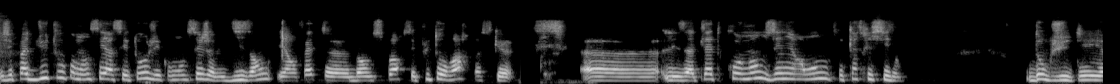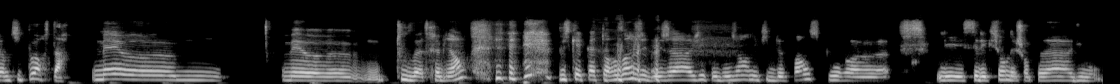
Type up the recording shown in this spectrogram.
j'ai pas du tout commencé assez tôt. J'ai commencé, j'avais 10 ans. Et en fait, euh, dans le sport, c'est plutôt rare parce que euh, les athlètes commencent généralement entre 4 et 6 ans. Donc j'étais un petit peu en retard mais euh, mais euh, tout va très bien puisqu'à 14 ans j'ai déjà j'étais déjà en équipe de France pour euh, les sélections des championnats du monde.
